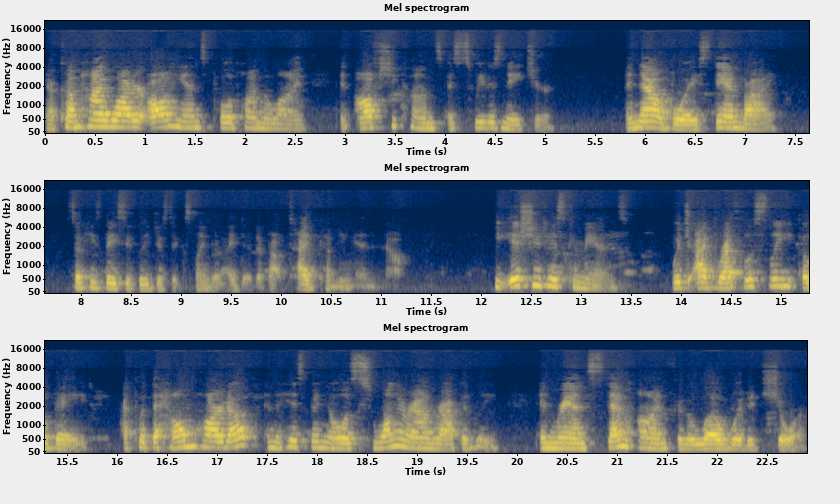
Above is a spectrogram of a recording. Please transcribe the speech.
Now come high water, all hands pull upon the line, and off she comes as sweet as nature. And now, boys, stand by. So he's basically just explained what I did about tide coming in and out. He issued his commands, which I breathlessly obeyed. I put the helm hard up, and the Hispaniola swung around rapidly and ran stem on for the low wooded shore.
